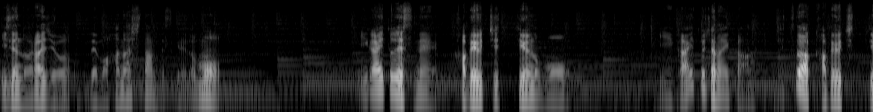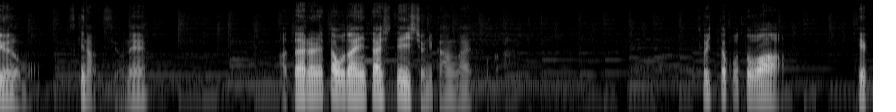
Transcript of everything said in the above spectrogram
以前のラジオでも話したんですけれども、意外とですね、壁打ちっていうのも、意外とじゃないか、実は壁打ちっていうのも好きなんですよね。与えられたお題に対して一緒に考えるとか、そういったことは結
